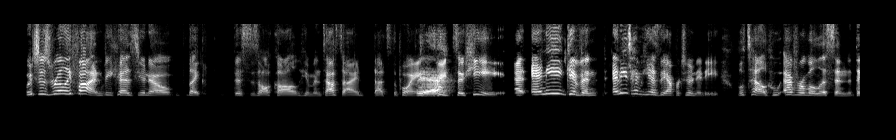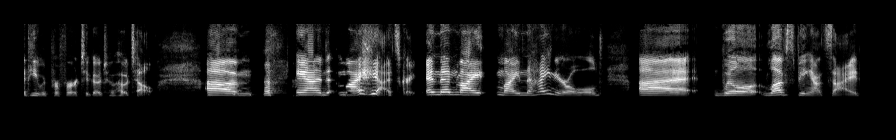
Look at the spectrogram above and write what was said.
which is really fun because, you know, like this is all called humans outside. That's the point. Yeah. Right. So he, at any given, anytime he has the opportunity, will tell whoever will listen that he would prefer to go to a hotel. Um, and my, yeah, it's great. And then my, my nine year old, uh, will loves being outside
